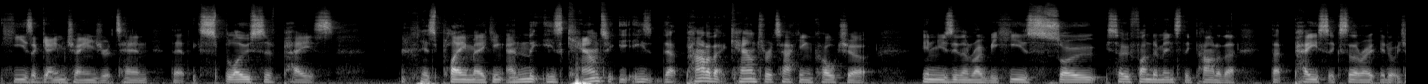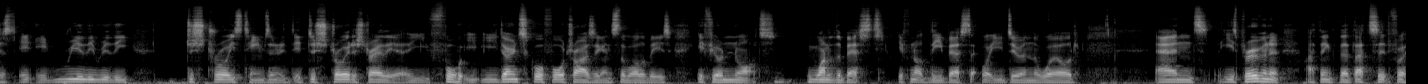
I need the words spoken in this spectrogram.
he's a game changer at 10. That explosive pace, his playmaking, and his counter, he's that part of that counter attacking culture in New Zealand rugby. He is so so fundamentally part of that. That pace accelerate it just it, it really really destroys teams and it, destroyed Australia. You four, you don't score four tries against the Wallabies if you're not one of the best, if not the best at what you do in the world. And he's proven it. I think that that's it for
